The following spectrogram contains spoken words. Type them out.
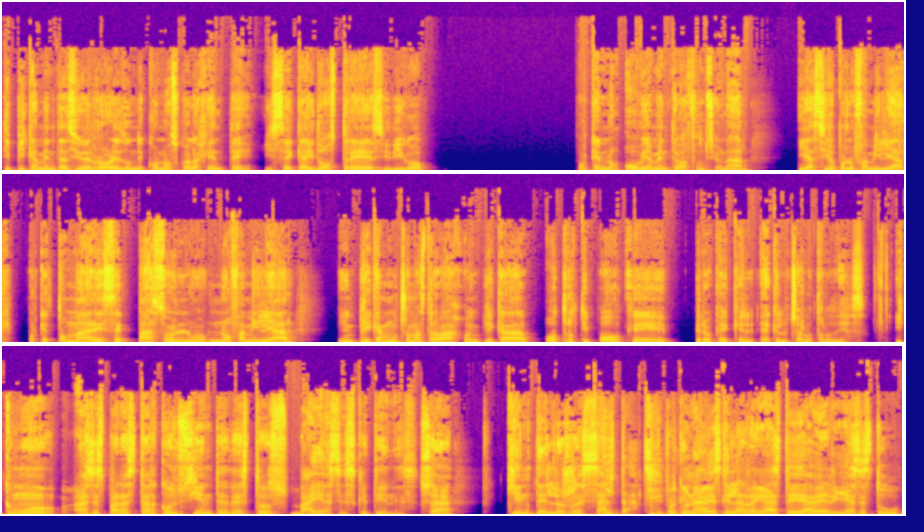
típicamente han sido errores donde conozco a la gente y sé que hay dos, tres y digo, ¿por qué no? Obviamente va a funcionar. Y ha sido por lo familiar, porque tomar ese paso no familiar implica mucho más trabajo, implica otro tipo que creo que hay que, hay que lucharlo todos los días. ¿Y cómo haces para estar consciente de estos biases que tienes? O sea, quién te los resalta. Porque una vez que la regaste, a ver, y haces tu,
